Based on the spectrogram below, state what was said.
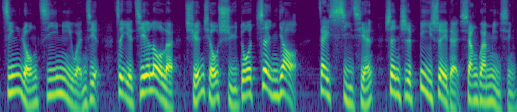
金融机密文件，这也揭露了全球许多政要在洗钱甚至避税的相关秘辛。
